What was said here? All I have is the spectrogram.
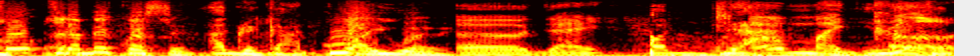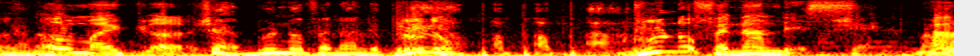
So, so the big question: aggregate. Who are you wearing? Oh, die. Oh, Oda. Oh my United god. Nyama. Oh my god. Sure, Bruno Fernandes. Bruno. Player, pa, pa, pa. Bruno Fernandes. Sure. Now,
